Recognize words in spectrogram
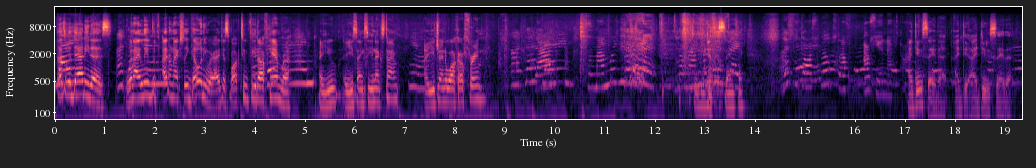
That's what Daddy does. When I leave the, I don't actually go anywhere. I just walk two feet off camera. Are you, are you saying see you next time? Yeah. Are you trying to walk off frame? Dad, remember you Did you do the same thing? This is Josh Builds Stuff. I'll see you next time. I do say that. I do. I do say that. And I said that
